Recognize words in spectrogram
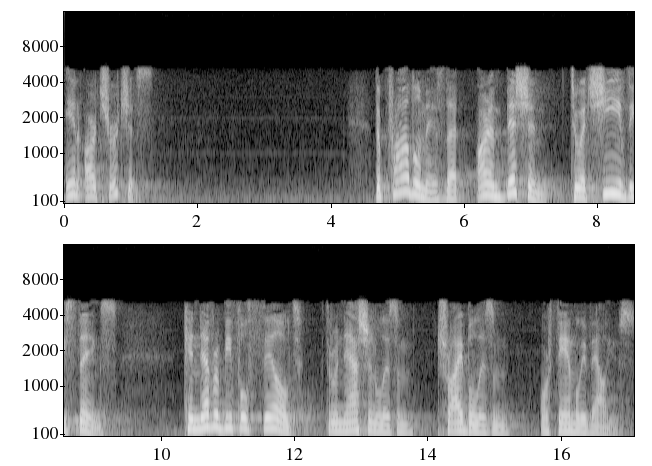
in our churches. The problem is that our ambition to achieve these things can never be fulfilled through nationalism, tribalism, or family values.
